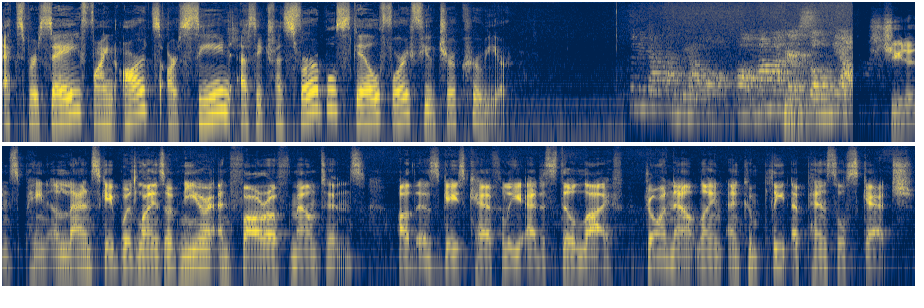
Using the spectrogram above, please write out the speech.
Experts say fine arts are seen as a transferable skill for a future career. Students paint a landscape with lines of near and far off mountains. Others gaze carefully at a still life, draw an outline, and complete a pencil sketch.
